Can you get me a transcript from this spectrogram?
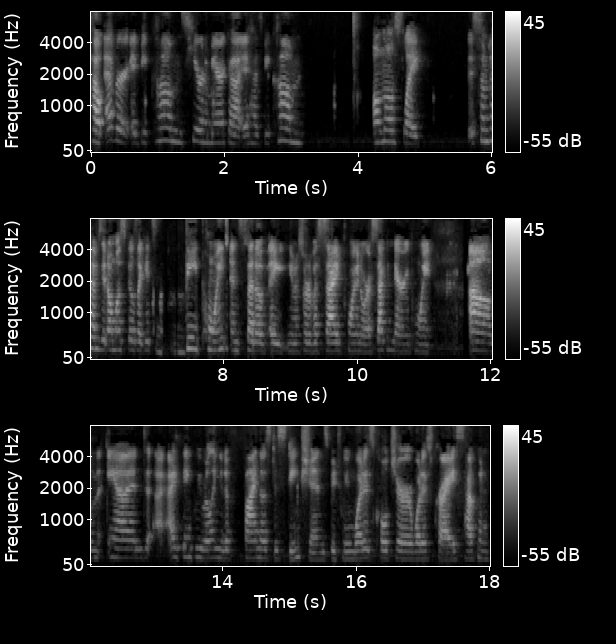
However, it becomes here in America, it has become almost like sometimes it almost feels like it's the point instead of a you know sort of a side point or a secondary point um, and i think we really need to find those distinctions between what is culture what is christ how can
